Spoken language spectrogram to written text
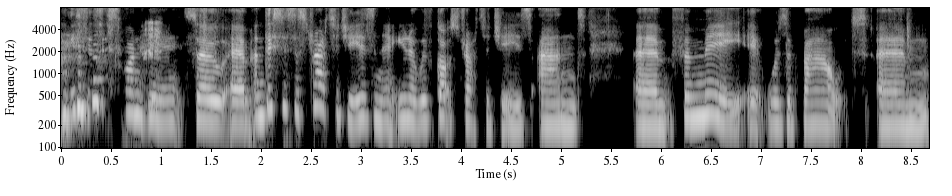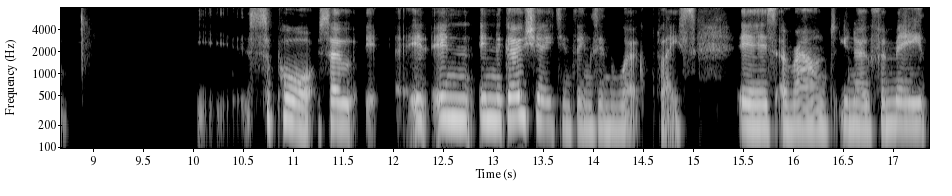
this is this one here. So um, and this is a strategy, isn't it? You know, we've got strategies, and um, for me, it was about um, support. So in in negotiating things in the workplace is around you know for me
